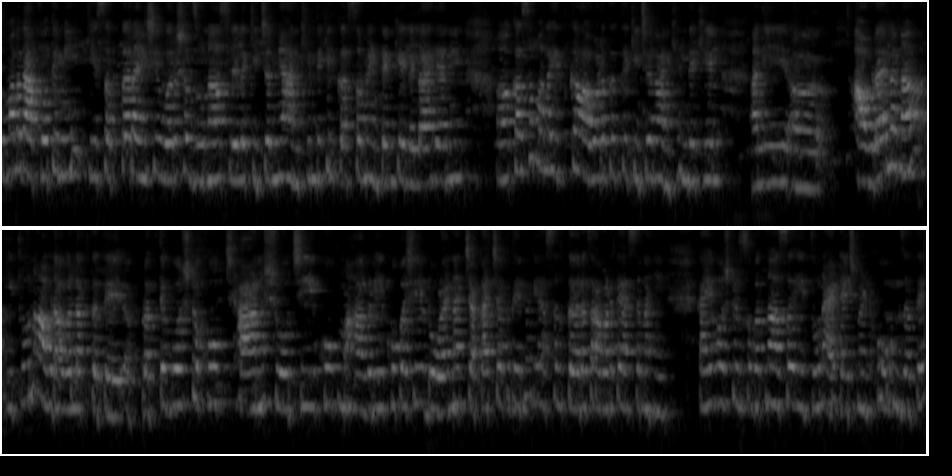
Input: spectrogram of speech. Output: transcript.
तुम्हाला दाखवते मी की सत्तर ऐंशी वर्ष जुनं असलेलं किचन मी आणखीन देखील कसं मेंटेन केलेलं आहे आणि कसं मला इतकं आवडतं ते किचन आणखीन देखील. आणि आवडायला ना इथून आवडावं लागतं ते. प्रत्येक गोष्ट खूप छान शोची खूप महागडी खूप अशी डोळ्यांना चकाचक देणारी असेल तरच आवडते असं नाही. काही गोष्टींसोबत ना असं इथून अटॅचमेंट होऊन जाते.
